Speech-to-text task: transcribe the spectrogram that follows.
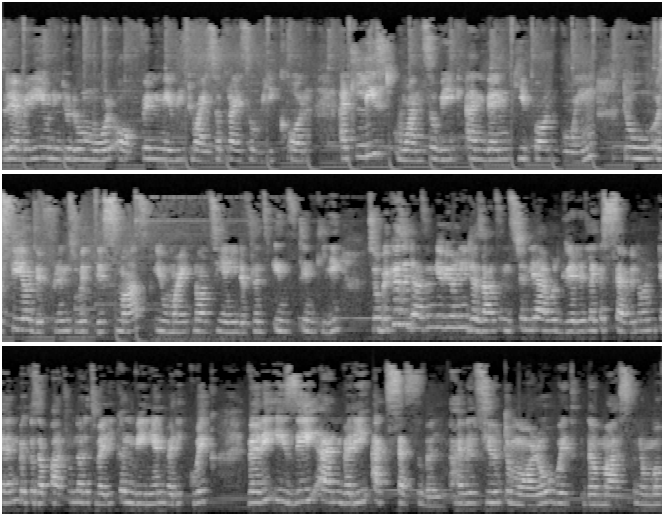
remedy you need to do more often maybe twice or thrice a week or at least once a week and then keep on going to see a difference with this mask. You might not see any difference instantly so because it doesn't give you any results instantly, I would grade it like a 7 on 10 because apart from that, it's very convenient, very quick, very easy and very accessible. I will see you tomorrow with the mask number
